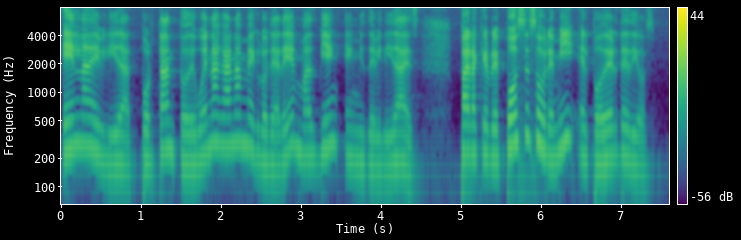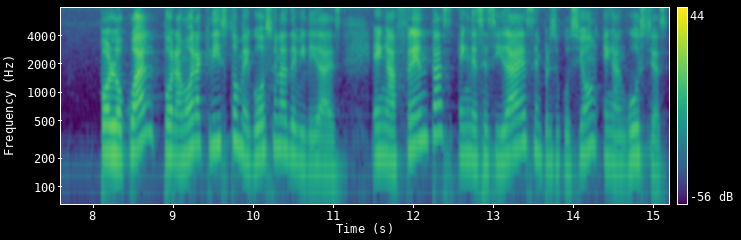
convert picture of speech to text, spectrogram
en la debilidad. Por tanto, de buena gana me gloriaré más bien en mis debilidades, para que repose sobre mí el poder de Dios. Por lo cual, por amor a Cristo, me gozo en las debilidades, en afrentas, en necesidades, en persecución, en angustias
